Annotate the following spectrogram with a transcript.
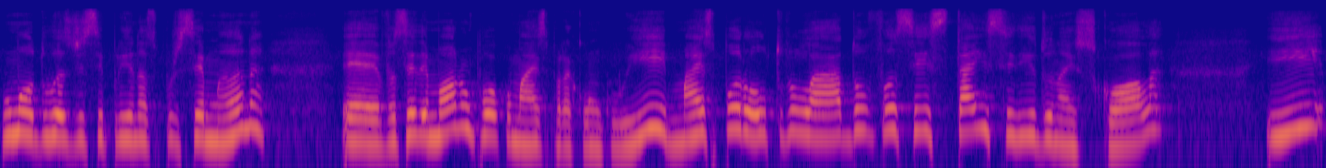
uma ou duas disciplinas por semana é, você demora um pouco mais para concluir, mas, por outro lado, você está inserido na escola e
